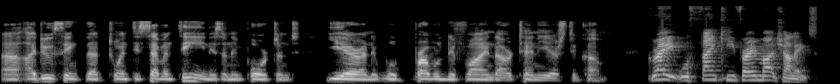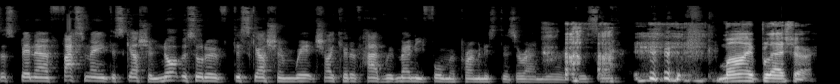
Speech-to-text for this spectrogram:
Uh, I do think that 2017 is an important year and it will probably define our 10 years to come. Great. Well, thank you very much, Alex. That's been a fascinating discussion, not the sort of discussion which I could have had with many former prime ministers around Europe. My pleasure.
